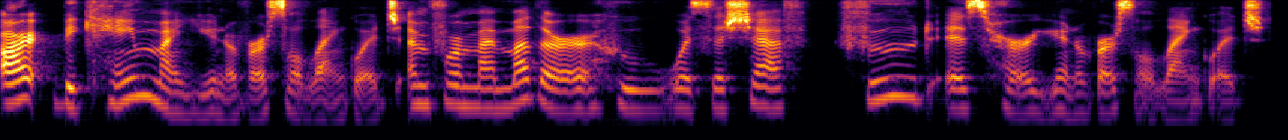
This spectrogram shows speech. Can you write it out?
art became my universal language. And for my mother, who was the chef, food is her universal language.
